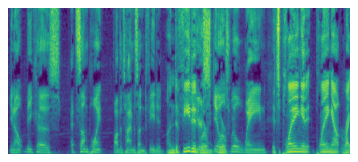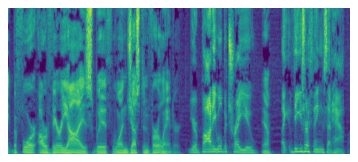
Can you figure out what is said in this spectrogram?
you know, because at some point, Father Time is undefeated. Undefeated. Your we're, skills we're- will wane. it's playing it playing out right before our very eyes with one Justin Verlander. Your body will betray you. Yeah. Like these are things that happen.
